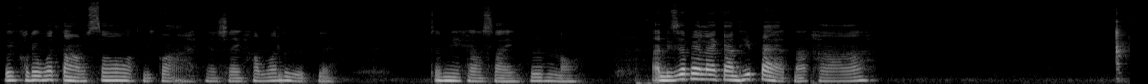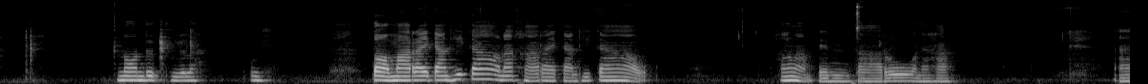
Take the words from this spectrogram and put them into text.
เฮ้ยเขาเรียกว่าตามซอกดีกว่า อย่าใช้คำว่าหลืบเลย จะมีแคลไซต์ขึ้นเนาะอันนี้จะเป็นรายการที่ 8 นะคะ นอนดึกทีละอุ้ยต่อมารายการที่ 9 นะคะ รายการที่ 9 ข้างหลังเป็นตาโร่นะคะ อ่า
